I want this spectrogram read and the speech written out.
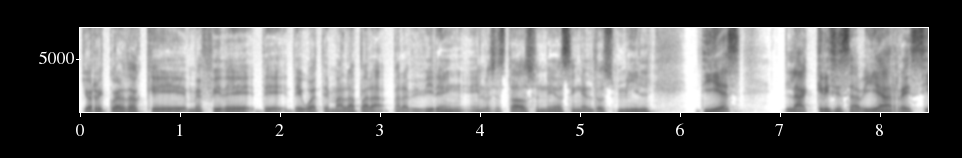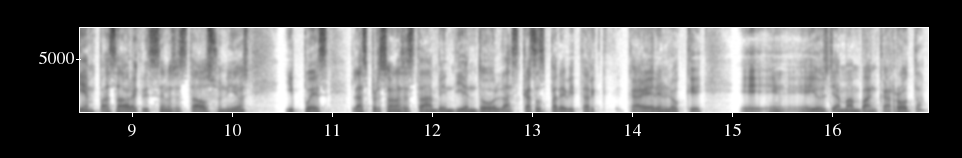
Yo recuerdo que me fui de, Guatemala para, para vivir en, en los Estados Unidos en el 2010 la crisis había recién pasado, la crisis en los Estados Unidos, y pues las personas estaban vendiendo las casas para evitar caer en lo que eh, ellos llaman bancarrota.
